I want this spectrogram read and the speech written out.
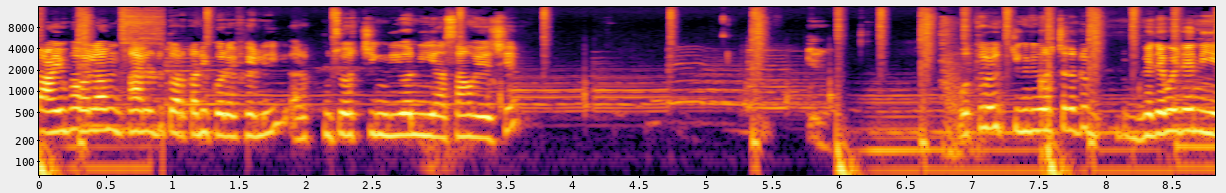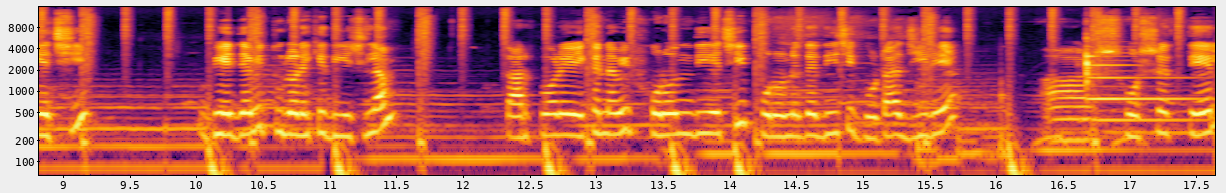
তা আমি ভাবলাম তাহলে একটু তরকারি করে ফেলি, আর কুচো চিংড়িও নিয়ে আসা হয়েছে। প্রথমে চিংড়ি মাছটাকে একটু ভেজে ভেজে নিয়েছি। ভেজে আমি তুলে রেখে দিয়েছিলাম। তারপরে এখানে আমি ফোড়ন দিয়েছি, ফোড়নেতে দিয়েছি গোটা জিরে আর সর্ষের তেল।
